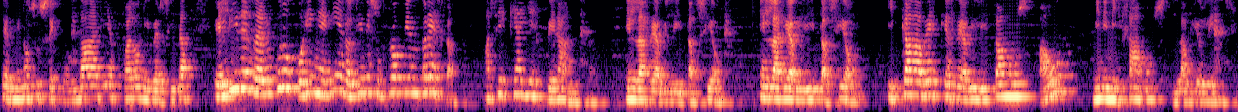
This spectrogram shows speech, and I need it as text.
terminó su secundaria, fue a la universidad. El líder del grupo es ingeniero, tiene su propia empresa. Así que hay esperanza en la rehabilitación, en la rehabilitación. Y cada vez que rehabilitamos a uno, minimizamos la violencia.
